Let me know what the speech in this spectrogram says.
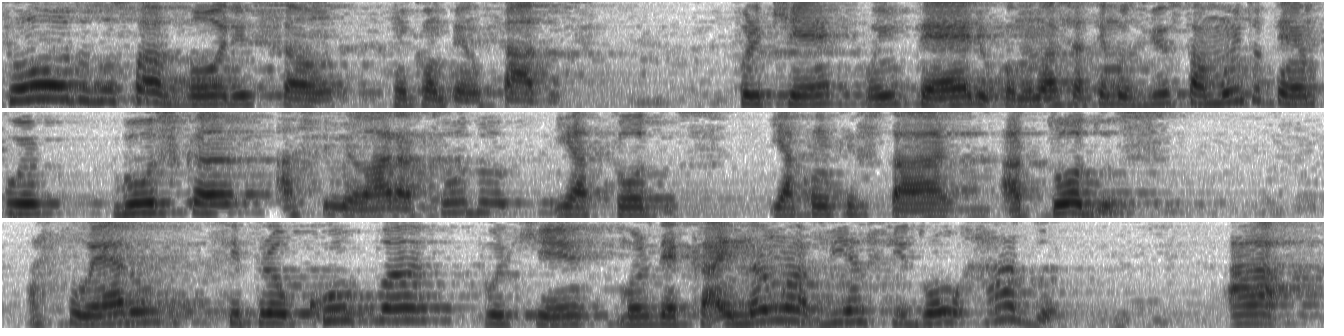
todos os favores são recompensados, porque o império, como nós já temos visto há muito tempo, busca assimilar a tudo e a todos, e a conquistar a todos. Assuero se preocupa porque Mordecai não havia sido honrado a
